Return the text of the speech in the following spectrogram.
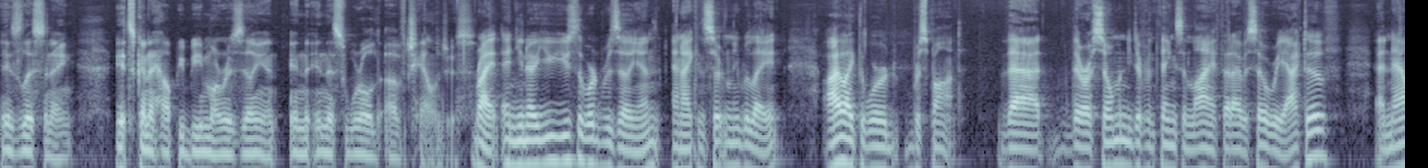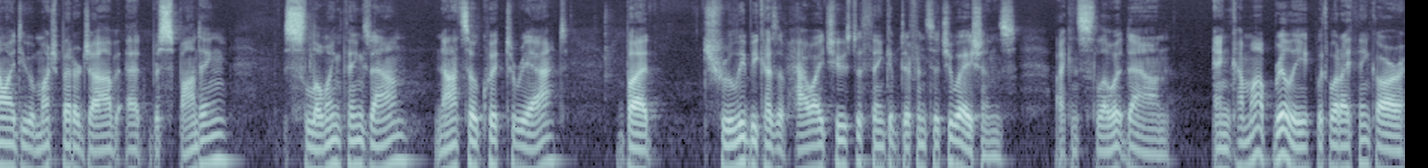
is listening, it's going to help you be more resilient in in this world of challenges. Right. And you know, you use the word resilient, and I can certainly relate. I like the word respond. That there are so many different things in life that I was so reactive, and now I do a much better job at responding, slowing things down, not so quick to react, but truly because of how I choose to think of different situations, I can slow it down and come up really with what I think are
